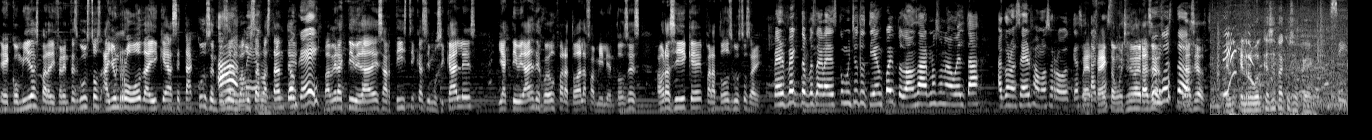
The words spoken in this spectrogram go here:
eh, comidas para diferentes gustos. Hay un robot ahí que hace tacos, entonces Ah, les va a gustar bastante. Ok. Va a haber actividades artísticas y musicales y actividades de juegos para toda la familia. Entonces, ahora sí que para todos gustos hay. Perfecto, pues agradezco mucho tu tiempo y pues vamos a darnos una vuelta a conocer el famoso robot que hace Perfecto, tacos. muchísimas gracias. Un gusto. Gracias. ¿El, el robot que hace tacos o qué? Sí,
